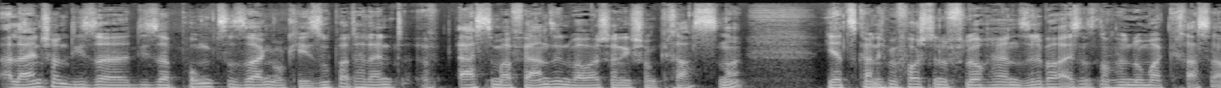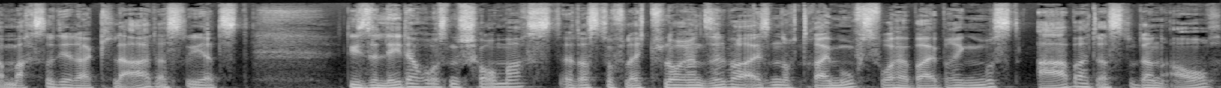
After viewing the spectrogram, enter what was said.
allein schon dieser, dieser Punkt zu sagen, okay, Supertalent, erste Mal Fernsehen war wahrscheinlich schon krass, ne? Jetzt kann ich mir vorstellen, Florian Silbereisen ist noch eine Nummer krasser. Machst du dir da klar, dass du jetzt diese Lederhosen-Show machst, äh, dass du vielleicht Florian Silbereisen noch drei Moves vorher beibringen musst, aber dass du dann auch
